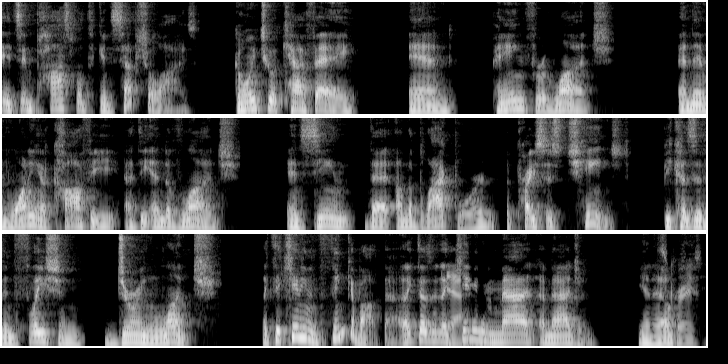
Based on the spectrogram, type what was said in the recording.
it's impossible to conceptualize going to a cafe and paying for lunch and then wanting a coffee at the end of lunch and seeing that on the blackboard the prices changed because of inflation during lunch like they can't even think about that like doesn't they Yeah. can't even ma- imagine you know It's crazy.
